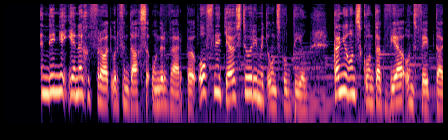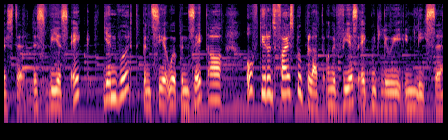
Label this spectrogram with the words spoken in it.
Indien jy enige vrae het oor vandag se onderwerpe of net jou storie met ons wil deel, kan jy ons kontak via ons webtuiste. Dis weesekeenwoord.co.za of deur ons Facebookblad onder Weesek met Louie en Lise.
